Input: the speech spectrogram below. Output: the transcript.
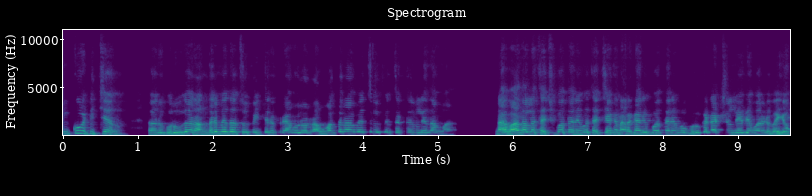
ఇంకోటి ఇచ్చాను. కానీ గురువు గారు అందరి మీద చూపించిన ప్రేమలో రవ్వంత నా మీద చూపించటం లేదమ్మా. నా బాధల్లో చచ్చిపోతానేమో చచ్చాక నరకానికి పోతానేమో గురు కటాక్షం లేదేమో అని భయం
